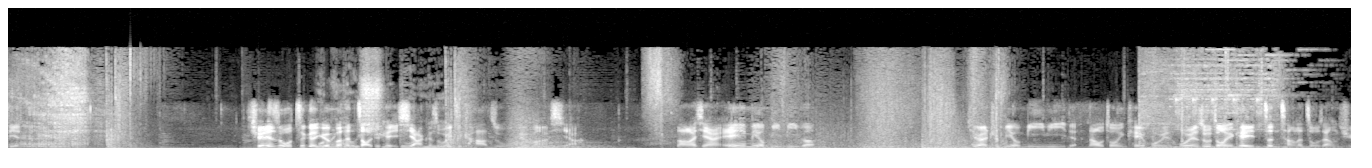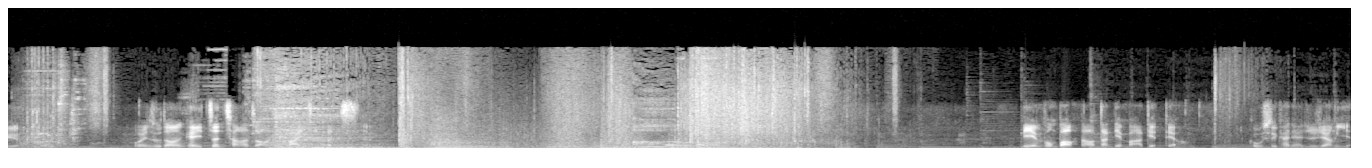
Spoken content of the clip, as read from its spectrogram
电。缺点是我这个原本很早就可以下，可是我一直卡住，我没有办法下。然后现在，哎，没有秘密吗？居然是没有秘密的，那我终于可以火元火元素终于可以正常的走上去了。火元素终于可以正常的走上去，把一只喷死了。哦。烈焰风暴，然后单点把它点掉。故事看起来就是这样演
